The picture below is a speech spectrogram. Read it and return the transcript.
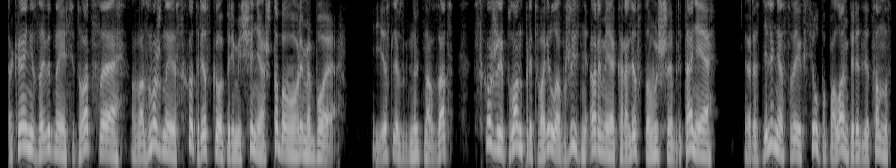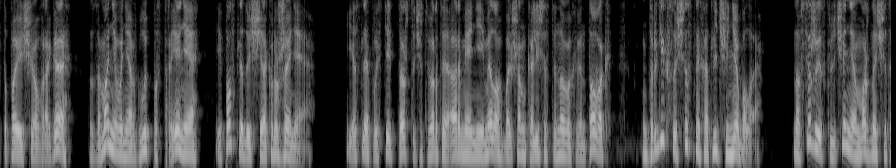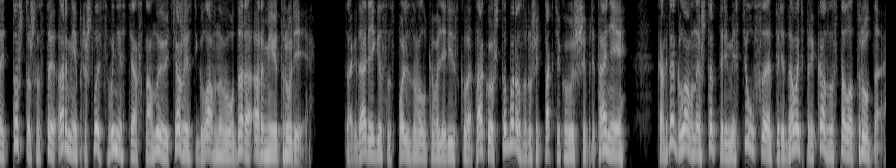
Такая незавидная ситуация – возможный исход резкого перемещения штаба во время боя. Если взглянуть назад, схожий план притворила в жизнь армия Королевства Высшая Британия, разделение своих сил пополам перед лицом наступающего врага, заманивание вглубь построения и последующее окружение. Если опустить то, что 4-я армия не имела в большом количестве новых винтовок, других существенных отличий не было – но все же исключением можно считать то, что шестой армии пришлось вынести основную тяжесть главного удара армии Трурии. Тогда Регис использовал кавалерийскую атаку, чтобы разрушить тактику Высшей Британии. Когда главный штаб переместился, передавать приказы стало трудно.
